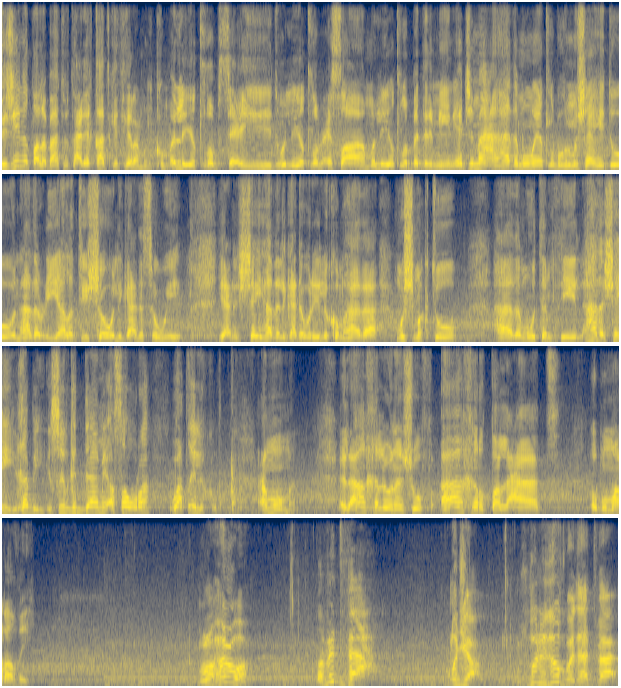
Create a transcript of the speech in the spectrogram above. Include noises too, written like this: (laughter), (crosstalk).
تجيني طلبات وتعليقات كثيرة منكم. اللي يطلب سعيد واللي يطلب عصام واللي يطلب بدر مين. يا جماعة هذا مو ما يطلبه المشاهدون هذا الرياليتي شو اللي قاعد أسويه. يعني الشيء هذا اللي قاعد اوري لكم هذا مش مكتوب هذا مو تمثيل هذا شيء غبي يصير قدامي أصوره وأعطيه لكم. عموما الآن خلونا نشوف آخر طلعات أبو مرضي. والله حلوة. طب ادفع. وجع. تقول لي ذوق بعدين ادفع.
